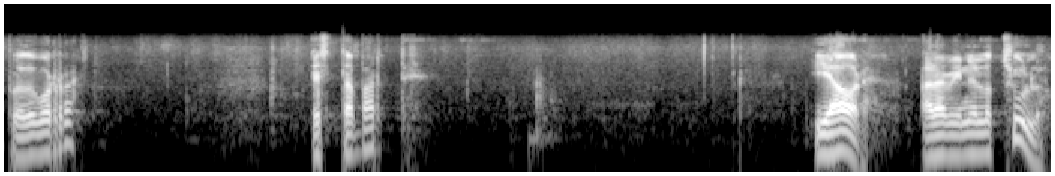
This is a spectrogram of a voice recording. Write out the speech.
¿Puedo borrar esta parte? Y ahora, ahora viene lo chulo.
